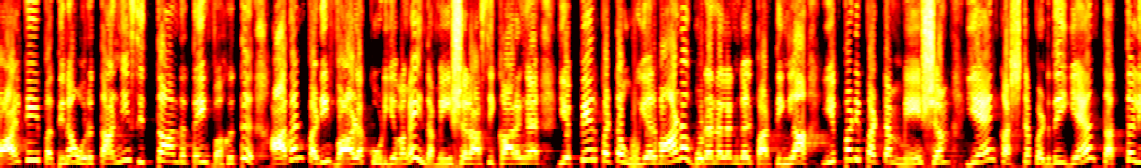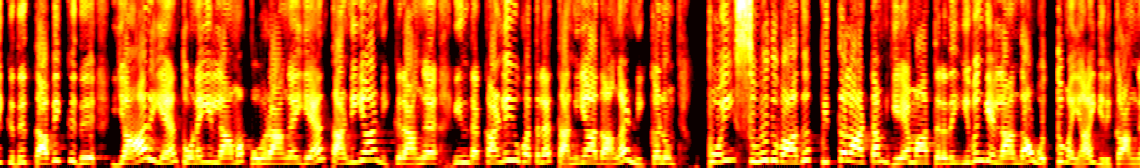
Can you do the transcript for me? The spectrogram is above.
வாழ்க்கையை பற்றின ஒரு தனி சித்தாந்தத்தை வகுத்து அதன்படி வாழக்கூடியவங்க இந்த மேஷராசிக்காரங்க. எப்பேற்பட்ட உயர்வான குணநலன்கள் பார்த்தீங்களா? இப்படிப்பட்ட மேஷம் ஏன் கஷ்டப்படுது? ஏன் தத்தளிக்குது தவிக்குது? யார் ஏன் துணை இல்லாமல் போகிறாங்க ஏன் தனியாக நிற்கிறாங்க இந்த கலியுகத்தில் தனியாக தாங்க நிற்கணும் பொய் சூதுவாது பித்தலாட்டம் ஏமாத்துறது இவங்க எல்லாம் தான் ஒத்துமையா இருக்காங்க.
